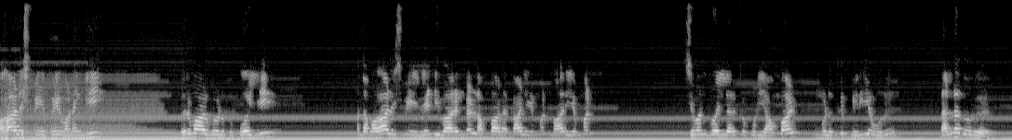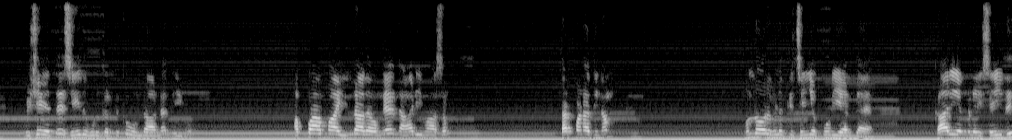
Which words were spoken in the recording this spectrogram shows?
மகாலட்சுமியை போய் வணங்கி பெருமாள் கோயிலுக்கு போய் அந்த மகாலட்சுமியை வேண்டி வாருங்கள். அம்பாள காளியம்மன் மாரியம்மன் சிவன் கோயிலில் இருக்கக்கூடிய அம்பாள் உங்களுக்கு பெரிய ஒரு நல்லதொரு விஷயத்தை செய்து கொடுக்கறதுக்கு உண்டான தெய்வம். அப்பா அம்மா இல்லாதவங்க இந்த ஆடி மாதம் தர்ப்பண தினம் முன்னோர்களுக்கு செய்யக்கூடிய அந்த காரியங்களை செய்து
